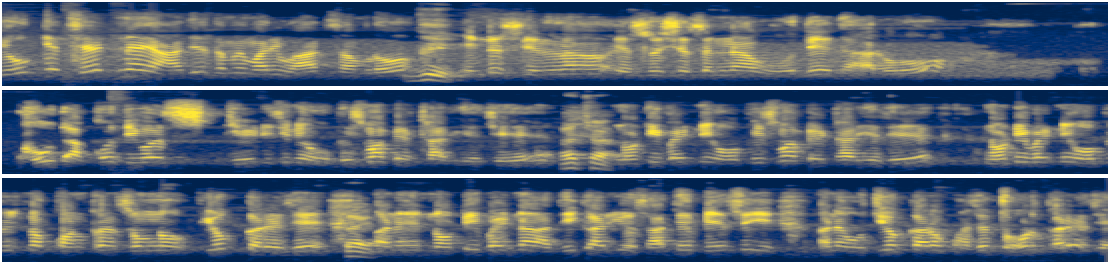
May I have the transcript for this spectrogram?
યોગ્ય છે જ ને. આજે તમે મારી વાત સાંભળો. ઇન્ડસ્ટ્રીયલના ઇન્ડસ્ટ્રીયલ એસોસિએશનના હોદ્દેદારો ખુદ આખો દિવસ જેડીસી ની ઓફિસમાં બેઠા રહીએ છીએ નોટિફાઈડની ઓફિસમાં બેઠા રહીએ છીએ નોટિફાઈડની ઓફિસનો કોન્ફરન્સ રૂમ નો ઉપયોગ કરે છે અને નોટિફાઈડ ના અધિકારીઓ સાથે બેસી અને ઉદ્યોગકારો પાસે દોડ કરે છે.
